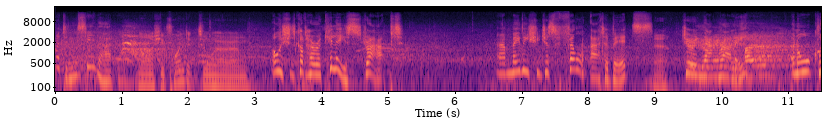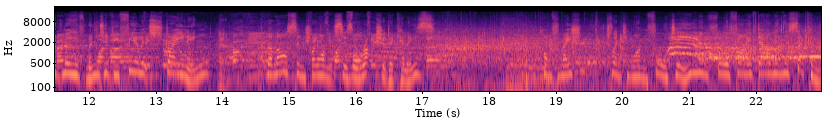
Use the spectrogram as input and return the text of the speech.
I didn't see that. No, she pointed to her. Um, Oh, she's got her Achilles strapped. Uh, maybe she just felt that a bit yeah. during that rally. An awkward movement. If you feel it straining, uh, the last thing she wants is a ruptured Achilles. Confirmation 21 14 and 4 5 down in the second.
